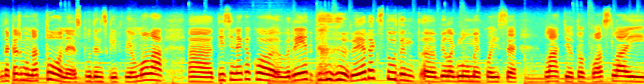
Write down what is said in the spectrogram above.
da kažemo, na tone studentskih filmova. A, ti si nekako red, redak student a, bila glume koji se latio tog posla i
